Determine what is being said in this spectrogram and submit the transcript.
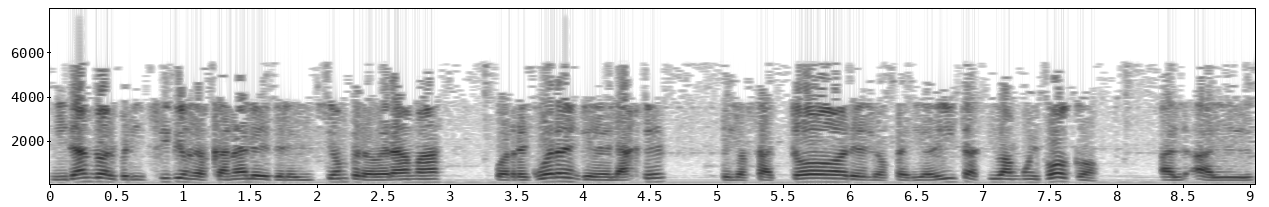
mirando al principio en los canales de televisión programas, pues recuerden que la gente, que los actores, los periodistas iban muy poco al, al,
